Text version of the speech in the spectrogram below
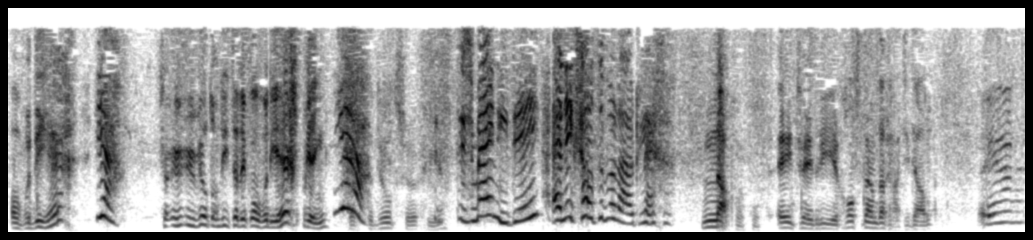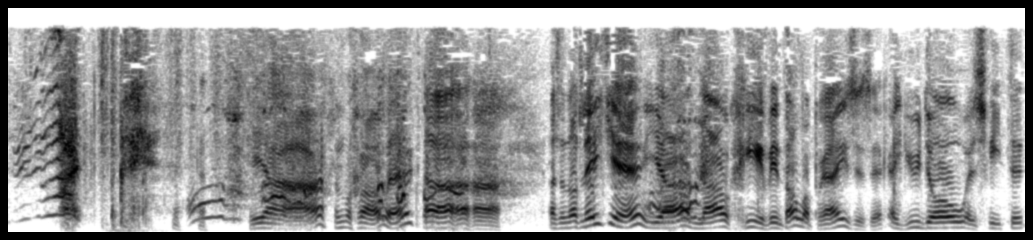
Over die heg? Ja, Zo, u, u wilt toch niet dat ik over die heg spring? ja. Geduld, hier. Het is mijn idee en ik zal het hem wel uitleggen. Nou, 1, 2, 3, in godsnaam, daar gaat hij dan. Oh, Ja, mevrouw, hè? Dat is een atleetje, hè? Ja, nou, Gier wint alle prijzen, zeg. En judo en schieten.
